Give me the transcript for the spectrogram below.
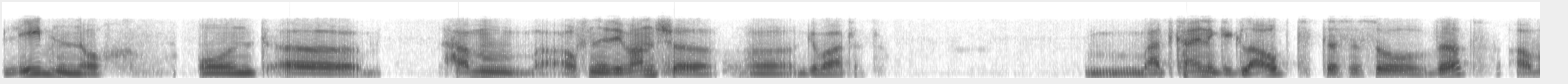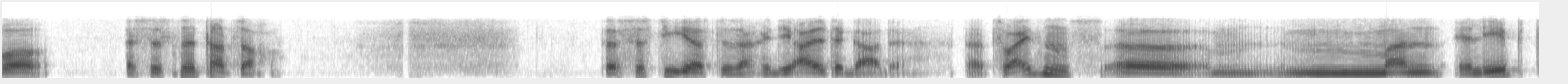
leben noch und äh, haben auf eine Revanche äh, gewartet. Hat keine geglaubt, dass es so wird, aber es ist eine Tatsache. Das ist die erste Sache, die alte Garde. Äh, zweitens, äh, man erlebt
